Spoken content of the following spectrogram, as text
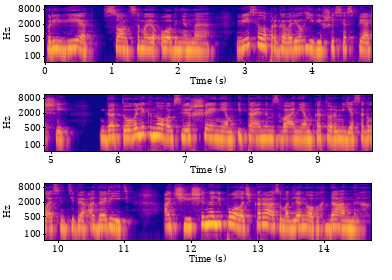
«Привет, солнце мое огненное!» – весело проговорил явившийся спящий. «Готова ли к новым свершениям и тайным званиям, которыми я согласен тебя одарить? Очищена ли полочка разума для новых данных?»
